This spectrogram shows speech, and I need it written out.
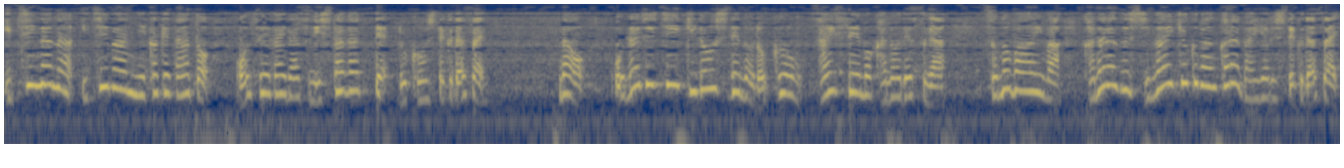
171番にかけた後音声ガイダンスに従って録音してください。なお同じ地域同士での録音再生も可能ですがその場合は必ず市外局番からダイヤルしてください。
